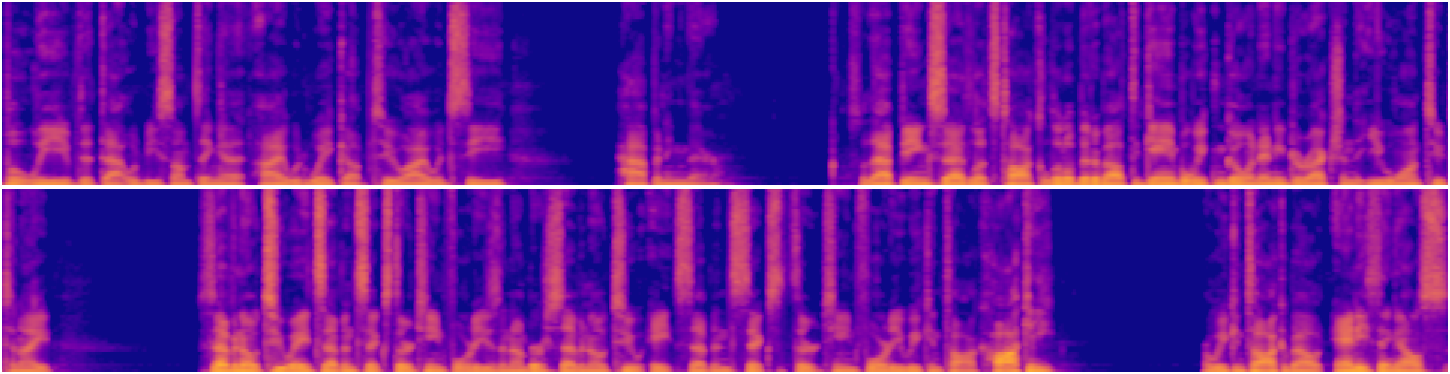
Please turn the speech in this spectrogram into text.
believed that that would be something that I would wake up to I would see happening there. So that being said let's talk a little bit about the game but we can go in any direction that you want to tonight 702 876 1340 is the number. 702 876 1340. We can talk hockey or we can talk about anything else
